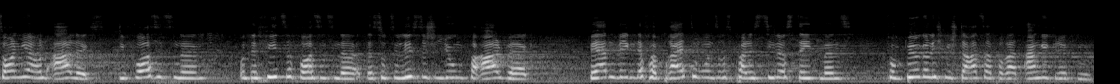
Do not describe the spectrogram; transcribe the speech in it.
Sonja und Alex, die Vorsitzenden und der Vizevorsitzende der Sozialistischen Jugend Vorarlberg, werden wegen der Verbreitung unseres Palästina-Statements vom bürgerlichen Staatsapparat angegriffen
